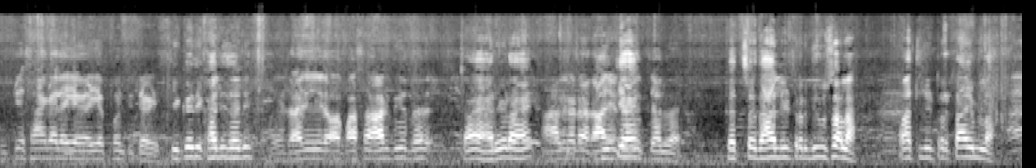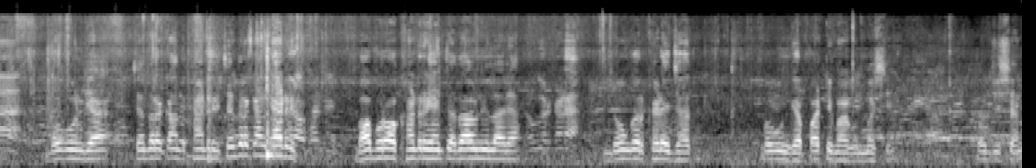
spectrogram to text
तिथे सांगायला एक पंचेचाळीस. ती कधी खाली झाली? हे झाली पाच सहा आठ दिवस झाले. काय हरेडा आहे? आलगडा किती आहे? चालू आहे. कच्चं दहा लिटर दिवसाला. पाच लिटर टाइमला हा. बघून घ्या. चंद्रकांत खांडरे. चंद्रकांत खांडरे. बाबूराव खांडरे यांच्या दावणीला आल्या. डोंगर कडा. डोंगर खड्याच्या हात. बघून घ्या पाठीमागून मशी. पोझिशन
